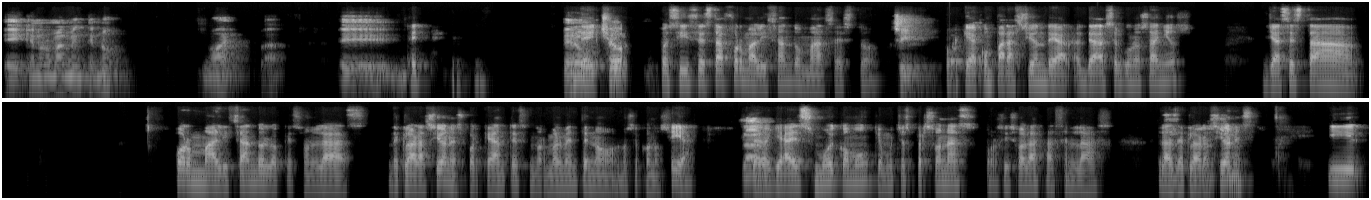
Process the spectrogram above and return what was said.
eh, que normalmente no no hay. Eh, de, pero, de hecho, pues sí se está formalizando más esto. Sí. Porque a comparación de, de hace algunos años, ya se está formalizando lo que son las declaraciones, porque antes normalmente no, no se conocía. Claro. Pero ya es muy común que muchas personas por sí solas hacen las, las sí, declaraciones. Sí. Y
